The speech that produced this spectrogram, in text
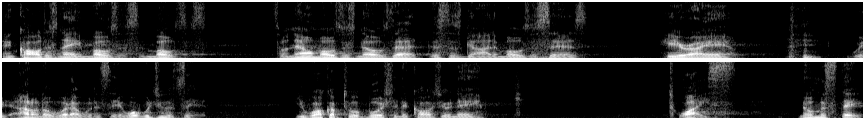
and called his name, Moses and Moses. So now Moses knows that this is God, and Moses says, Here I am. I don't know what I would have said. What would you have said? You walk up to a bush and it calls your name twice. No mistake.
